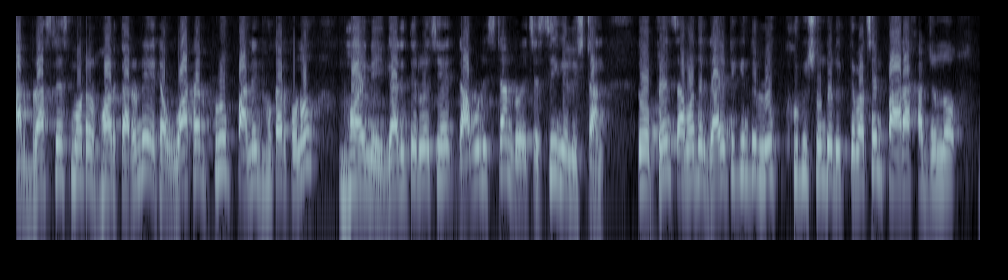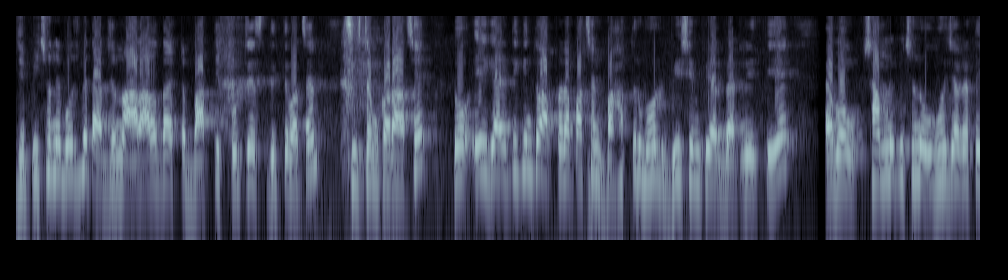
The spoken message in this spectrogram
আর ব্রাসলেস মোটর হওয়ার কারণে এটা ওয়াটার প্রুফ পানি ঢোকার কোনো ভয় নেই। গাড়িতে রয়েছে ডাবল স্ট্যান্ড রয়েছে সিঙ্গেল স্ট্যান্ড তো ফ্রেন্ডস আমাদের গাড়িটি কিন্তু লুক খুবই সুন্দর দেখতে পাচ্ছেন। পা রাখার জন্য যে পিছনে বসবে, তার জন্য আর আলাদা একটা বাড়তি ফুটরেস দেখতে পাচ্ছেন। সিস্টেম করা আছে। তো এই গাড়িটি কিন্তু আপনারা পাচ্ছেন বাহাত্তর ভোল্ট বিশ এম্পিয়ার ব্যাটারি দিয়ে এবং সামনে পিছনে উভয় জায়গাতে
